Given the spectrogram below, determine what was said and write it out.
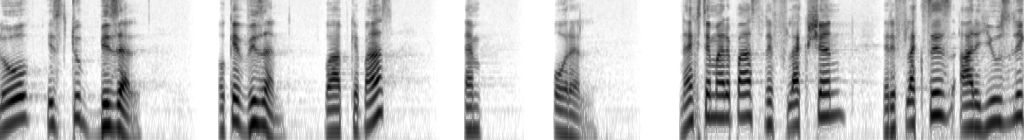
lobe is to visual okay vision वो आपके पास टेम्पोरल नेक्स्ट हमारे पास reflection reflexes are usually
